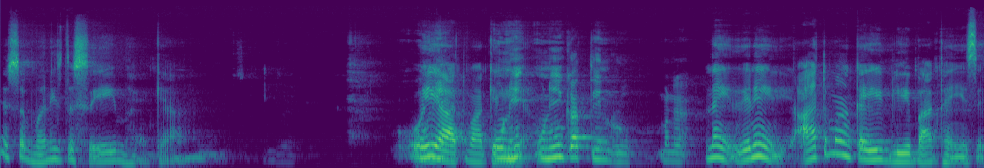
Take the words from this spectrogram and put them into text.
ये सब मन इज़ द सेम है क्या? वही आत्मा के उन्हीं उन्हीं का तीन रूप मैंने नहीं ये नहीं आत्मा का ही लिए बात है ये सब।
